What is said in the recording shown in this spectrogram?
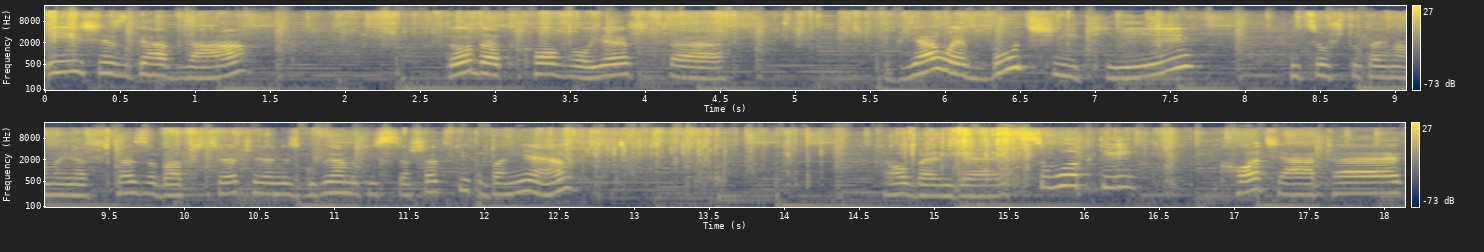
I się zgadza. Dodatkowo jeszcze białe buciki. I cóż tutaj mamy jeszcze? Zobaczcie, czy ja nie zgubiłam jakiejś saszetki? Chyba nie. To będzie słodki kociaczek.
